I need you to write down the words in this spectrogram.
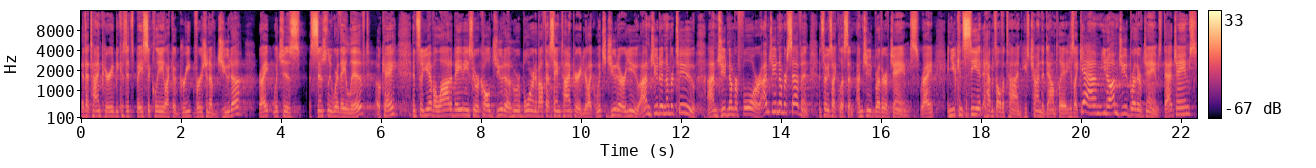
at that time period because it's basically like a Greek version of Judah, right? Which is essentially where they lived, okay? And so you have a lot of babies who are called Judah who were born about that same time period. You're like, which Judah are you? I'm Judah number two. I'm Jude number four. I'm Jude number seven. And so he's like, listen, I'm Jude, brother of James, right? And you can see it, it happens all the time. He's trying to downplay it. He's like, yeah, I'm, you know, I'm Jude, brother of James. That James?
